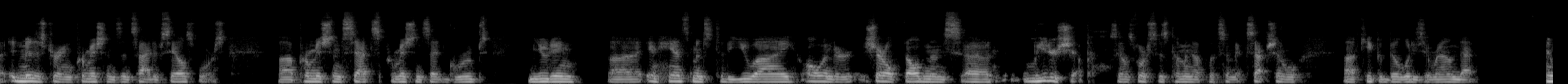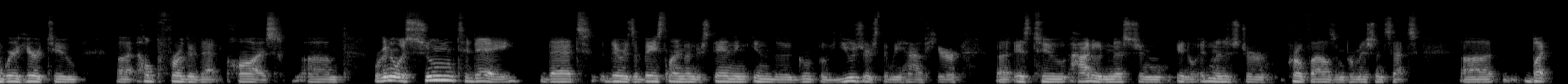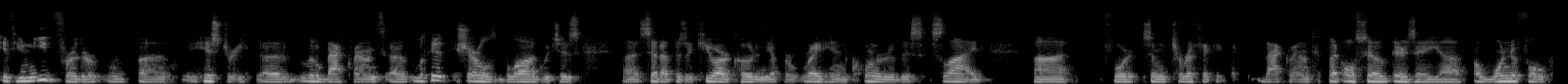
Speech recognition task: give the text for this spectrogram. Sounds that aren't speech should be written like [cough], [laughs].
administering permissions inside of Salesforce. permission sets, permission set groups, muting, uh, enhancements to the UI, all under Cheryl Feldman's uh, leadership. Salesforce is coming up with some exceptional uh, capabilities around that. And we're here to help further that cause. Um, we're going to assume today that there is a baseline understanding in the group of users that we have here uh, as to how to administer, you know, administer profiles and permission sets. Uh, but if you need further uh, history, a uh, little background, uh, look at Cheryl's blog, which is uh, set up as a QR code in the upper right-hand corner of this slide for some terrific background. But also, there's a a wonderful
